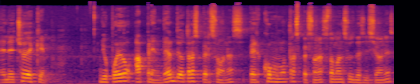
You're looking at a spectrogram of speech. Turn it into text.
el hecho de que yo puedo aprender de otras personas, ver cómo otras personas toman sus decisiones,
